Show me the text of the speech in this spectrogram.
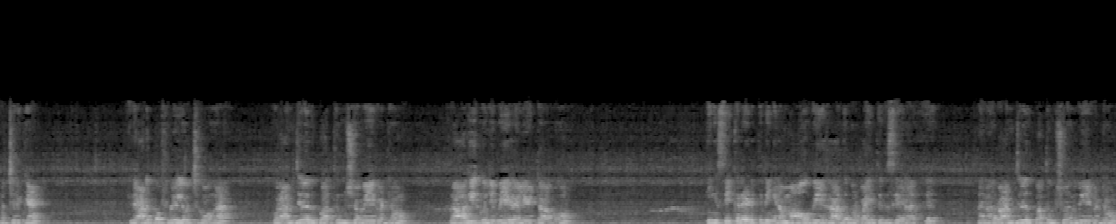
வச்சுருக்கேன். இது அடுப்பை ஃபுல்லில் வச்சுக்கோங்க. ஒரு அஞ்சுலேருந்து பத்து நிமிஷம் வேகட்டும். ராகி கொஞ்சம் வேக லேட் ஆகும். நீங்கள் சீக்கிரம் எடுத்துட்டீங்கன்னா மாவு வேகாது. அப்புறம் வயிற்றுக்கு சேராது. அதனால் ஒரு அஞ்சுலேருந்து பத்து நிமிஷம் வந்து வேகட்டும்.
